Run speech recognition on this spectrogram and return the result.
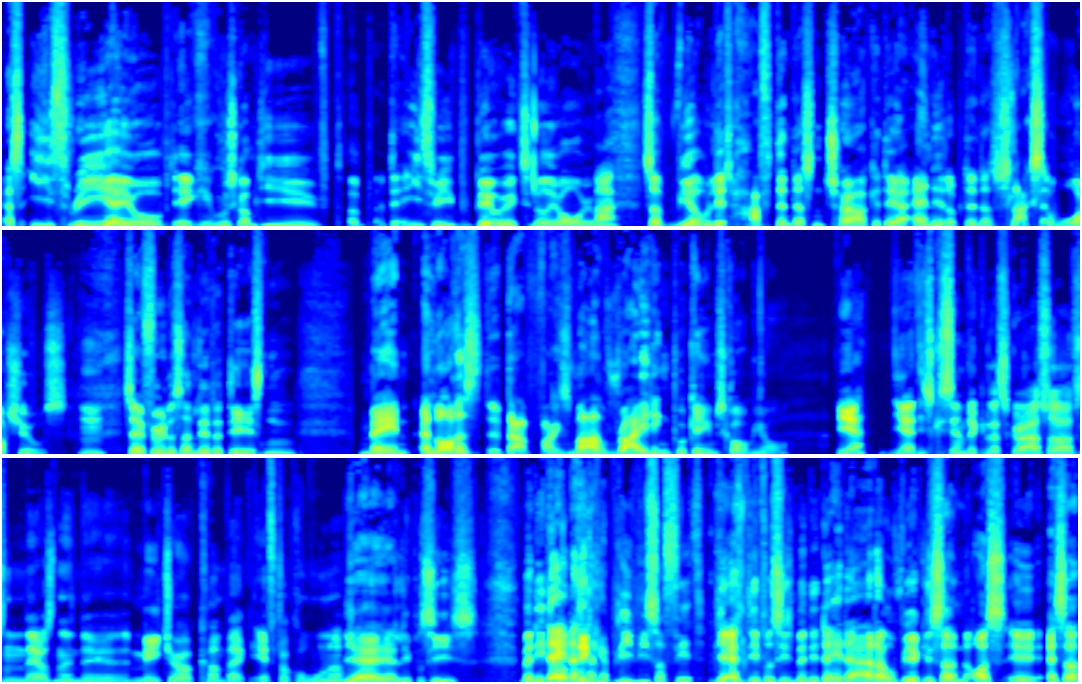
altså E3 er jo, jeg kan ikke huske om de, om- E3 blev jo ikke til noget i år jo. Nej. Så vi har jo lidt haft den der sådan tørke der af netop den der slags award shows. Mm. Så jeg føler sådan lidt, at det er sådan, man, a lot of, der er faktisk meget writing på Gamescom i år. Ja, ja, de skal se, om det kan lade sig gøre, så sådan, lave sådan en uh, major comeback efter corona. Ja, ja, lige præcis. Men i dag, Om der det han- kan blive lige så fedt. Ja, lige præcis. Men i dag, der er der jo virkelig sådan også, øh, altså,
